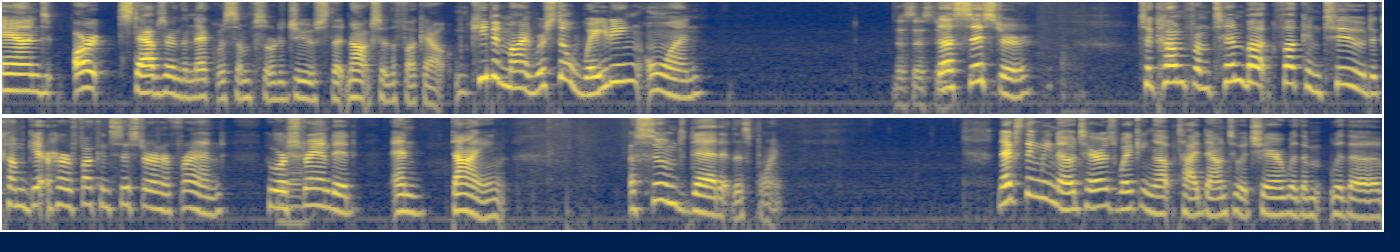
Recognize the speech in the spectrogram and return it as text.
And Art stabs her in the neck with some sort of juice that knocks her the fuck out. Keep in mind, we're still waiting on The sister. the sister to come from Timbuk fucking two to come get her fucking sister and her friend who are Yeah. stranded and dying. Assumed dead at this point. Next thing we know, Tara's waking up tied down to a chair with a with a,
